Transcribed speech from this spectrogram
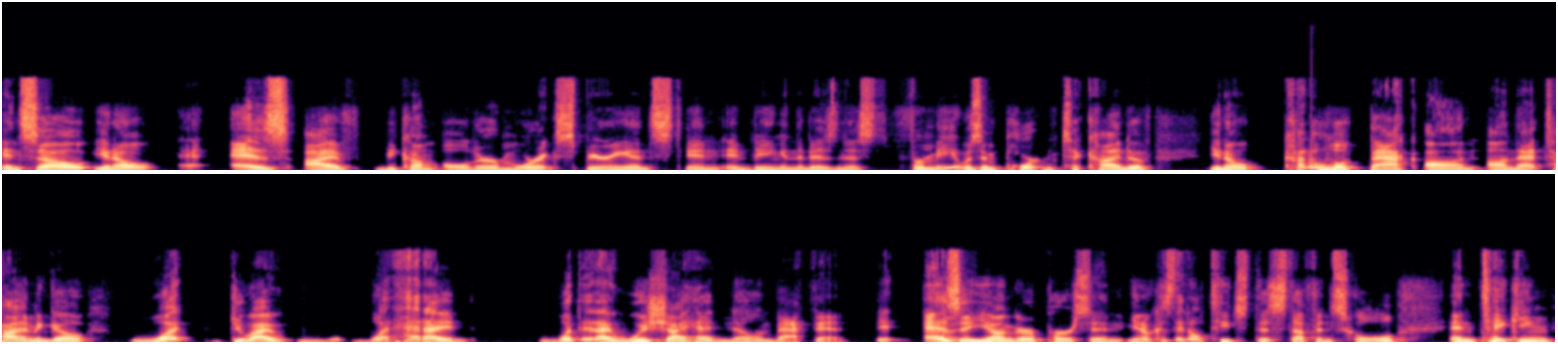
and so, you know, as I've become older, more experienced in in being in the business, for me it was important to kind of, you know, kind of look back on on that time and go, what do I what had I what did I wish I had known back then it, as a younger person, you know, because they don't teach this stuff in school and taking,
